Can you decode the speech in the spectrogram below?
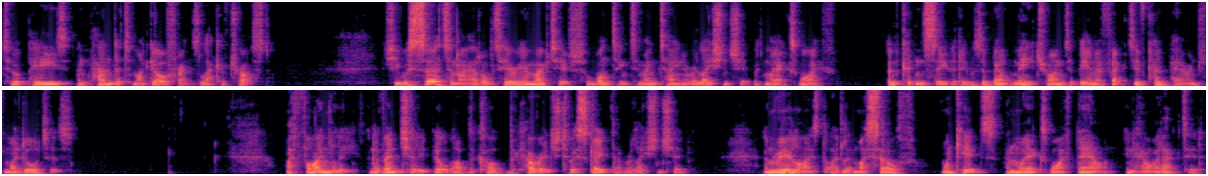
to appease and pander to my girlfriend's lack of trust. She was certain I had ulterior motives for wanting to maintain a relationship with my ex wife, and couldn't see that it was about me trying to be an effective co parent for my daughters. I finally and eventually built up the, co- the courage to escape that relationship and realised I'd let myself, my kids, and my ex wife down in how I'd acted.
